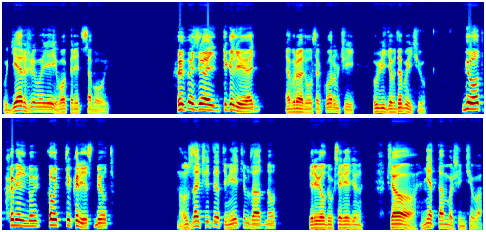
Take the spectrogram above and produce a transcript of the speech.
удерживая его перед собой. — Хозяин, ты глянь! — обрадовался кормчий, увидев добычу. — Мед хмельной, а вот ты крест мед. — Ну, значит, и отметим заодно, — перевел дух Середин. — Все, нет там больше ничего.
